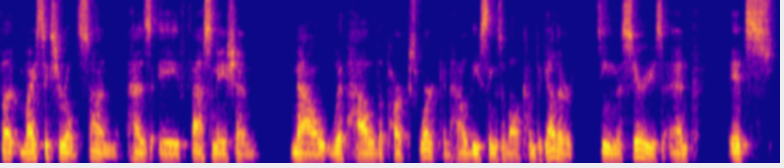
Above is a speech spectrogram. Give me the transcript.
but my six year old son has a fascination now with how the parks work and how these things have all come together, seeing this series. And it's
